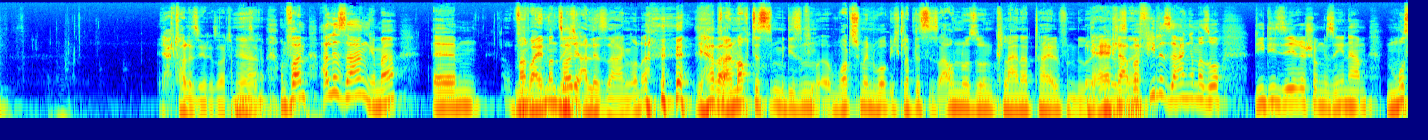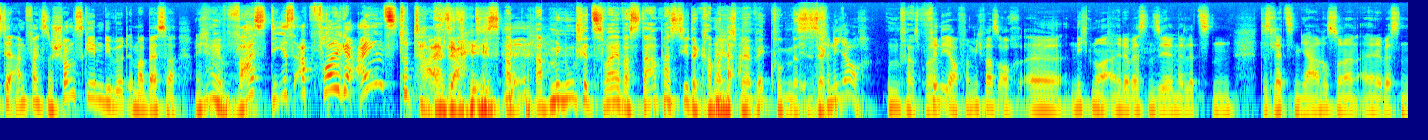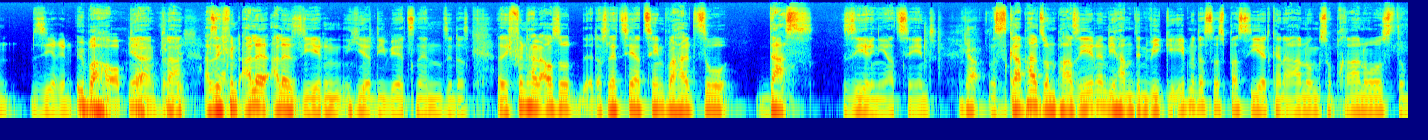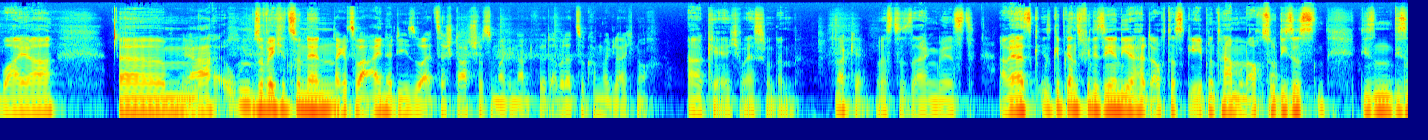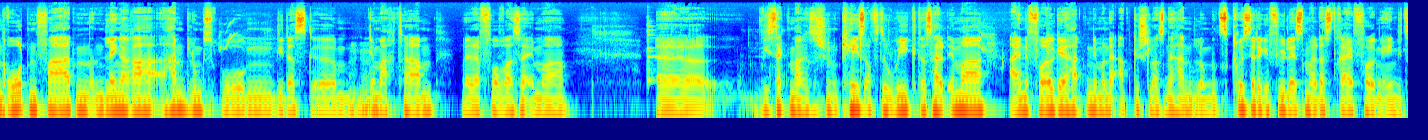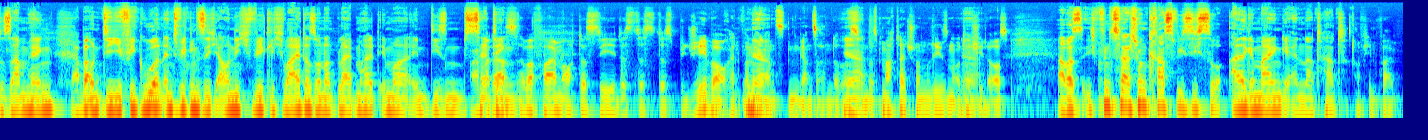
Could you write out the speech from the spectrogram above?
ja, tolle Serie, sollte man Ja. sagen. Und vor allem, alle sagen immer, ähm, man, Wobei man nicht sollte alle sagen, oder? Ja, aber- Vor allem auch das mit diesem Watchmen Walk, ich glaube, das ist auch nur so ein kleiner Teil von den Leuten. Ja, ja, klar, aber viele sagen immer so, die die Serie schon gesehen haben, man muss der anfangs eine Chance geben, die wird immer besser. Und ich denke mir, was? Die ist ab Folge 1 total Also, geil. ist ab, ab Minute zwei, was da passiert, da kann man nicht mehr weggucken. Das ist ja Finde ich auch. unfassbar. Finde ich auch. Für mich war es auch äh, nicht nur eine der besten Serien der letzten, des letzten Jahres, sondern eine der besten Serien Überhaupt, ja, wirklich. klar. Also ich finde alle, alle Serien hier, die wir jetzt nennen, sind das. Also ich finde halt auch so, das letzte Jahrzehnt war halt so das Serienjahrzehnt. Ja. Es gab halt so ein paar Serien, die haben den Weg geebnet, dass das passiert. Keine Ahnung, Sopranos, The Wire, ähm, Ja. um so welche zu nennen. Da gibt es zwar eine, die so als der Startschuss immer genannt wird, aber dazu kommen wir gleich noch. Okay, ich weiß schon dann. Okay. was du sagen willst. Aber ja, es, es gibt ganz viele Serien, die halt auch das geebnet haben und auch so dieses, diesen, diesen roten Faden, ein längerer Handlungsbogen, die das ähm, gemacht haben. Weil davor war es ja immer, äh, wie sagt man, ist schon Case of the Week, dass halt immer eine Folge hatten immer eine abgeschlossene Handlung. Das größte der Gefühle ist mal, dass drei Folgen irgendwie zusammenhängen. Ja, und die Figuren entwickeln sich auch nicht wirklich weiter, sondern bleiben halt immer in diesem Setting. das, aber vor allem auch, dass die, dass das, das Budget war auch einfach Ja. ein, ganz, ein ganz anderes. Ja. Und das macht halt schon einen riesen Unterschied aus. Aber ich finde es halt schon krass, wie es sich so allgemein geändert hat. Auf jeden Fall.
